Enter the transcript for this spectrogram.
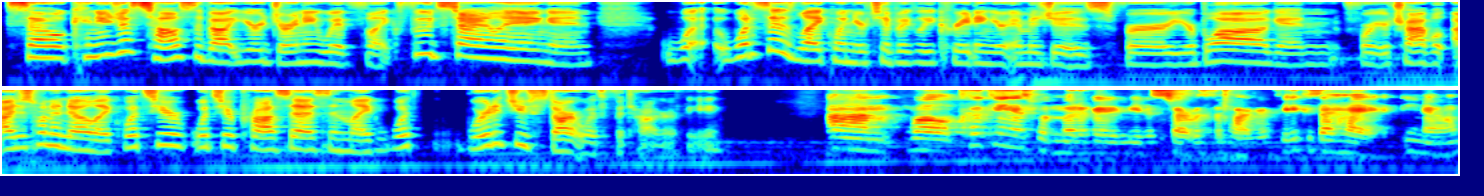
so can you just tell us about your journey with like food styling and what what is it like when you're typically creating your images for your blog and for your travel? I just want to know like what's your what's your process and like what where did you start with photography? Um, well, cooking is what motivated me to start with photography because I had, you know,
